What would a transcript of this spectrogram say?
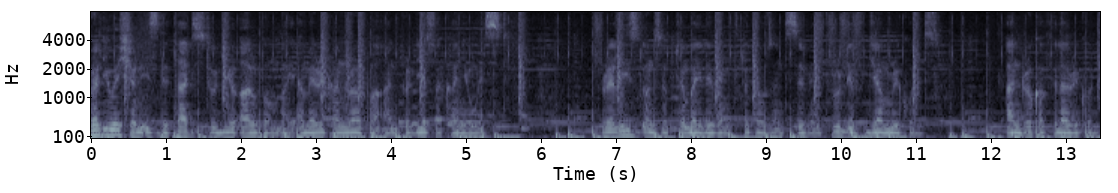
Graduation is the third studio album by American rapper and producer Kanye West. Released on September 11, 2007 through Def Jam Records and Roc-A-Fella Records.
